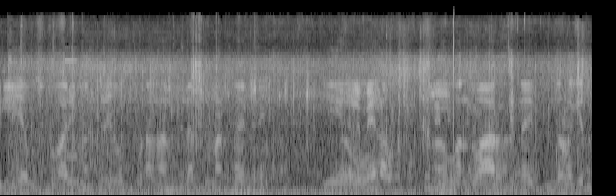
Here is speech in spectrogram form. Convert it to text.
ಇಲ್ಲಿಯ ಉಸ್ತುವಾರಿ ಮಂತ್ರಿಗೂ ಕೂಡ ನಾನು ವಿನಂತಿ ಮಾಡ್ತಾ ಇದ್ದೀನಿ. ಈ ಒಂದು ವಾರ ಹದಿನೈದು ದಿನದೊಳಗೆ ಇದು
